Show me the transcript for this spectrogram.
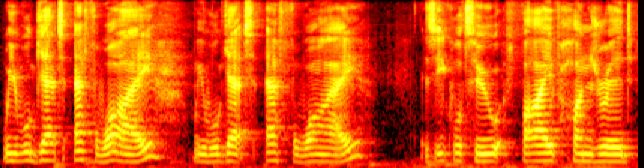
We will get Fy, we will get Fy is equal to 500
